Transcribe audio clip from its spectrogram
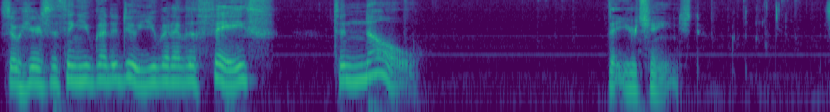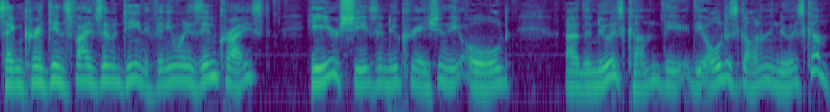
So here's the thing you've got to do. You've got to have the faith to know that you're changed. 2 Corinthians 5:17 If anyone is in Christ, he or she is a new creation, the old uh, the new has come, the the old is gone and the new has come.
